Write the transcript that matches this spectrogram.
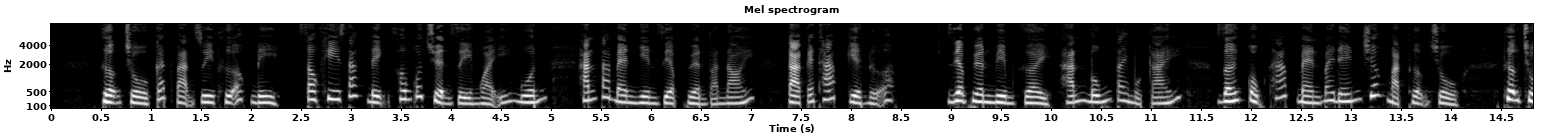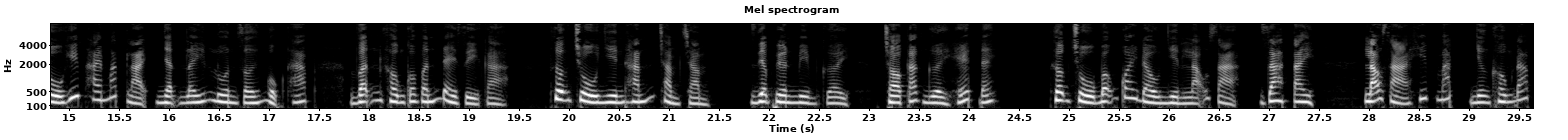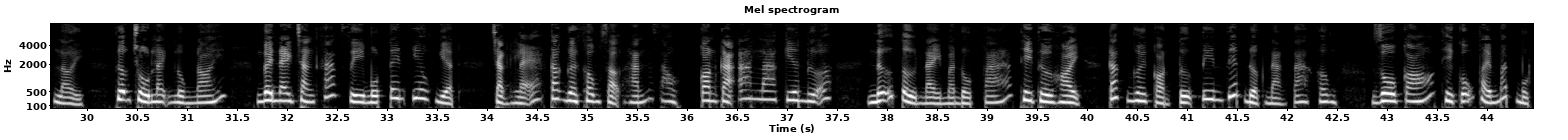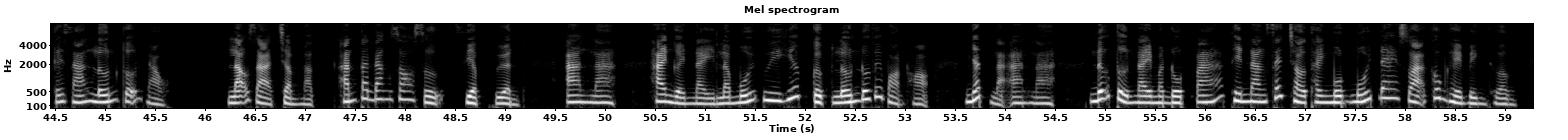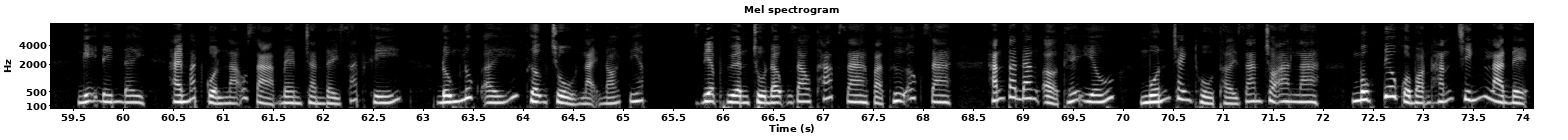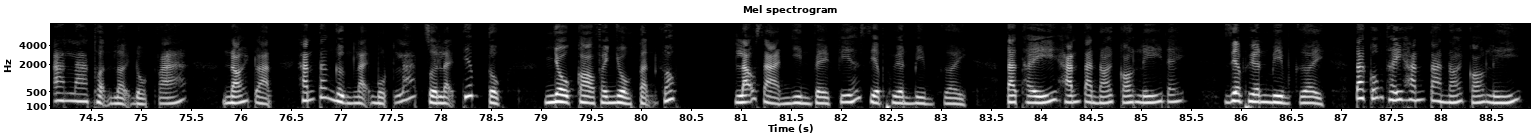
Thượng chủ cất vạn duy thư ốc đi. Sau khi xác định không có chuyện gì ngoài ý muốn, hắn ta bèn nhìn Diệp Huyền và nói, cả cái tháp kia nữa. Diệp Huyền mỉm cười, hắn búng tay một cái. Giới cục tháp bèn bay đến trước mặt thượng chủ. Thượng chủ híp hai mắt lại, nhận lấy luôn giới ngục tháp. Vẫn không có vấn đề gì cả. Thượng chủ nhìn hắn chằm chằm. Diệp Huyền mỉm cười, cho các người hết đấy. Thượng chủ bỗng quay đầu nhìn lão giả, ra tay. Lão giả híp mắt nhưng không đáp lời. Thượng chủ lạnh lùng nói, người này chẳng khác gì một tên yêu nghiệt. Chẳng lẽ các ngươi không sợ hắn sao? Còn cả A-la kia nữa. Nữ tử này mà đột phá thì thử hỏi các ngươi còn tự tin giết được nàng ta không? Dù có thì cũng phải mất một cái giá lớn cỡ nào. Lão già trầm mặc, hắn ta đang do dự, Diệp Huyền, A-la. Hai người này là mối uy hiếp cực lớn đối với bọn họ, nhất là A-la. Nữ tử này mà đột phá thì nàng sẽ trở thành một mối đe dọa không hề bình thường. Nghĩ đến đây, hai mắt của lão già bèn tràn đầy sát khí. Đúng lúc ấy, thượng chủ lại nói tiếp. Diệp Huyền chủ động giao tháp ra và thư ốc ra. Hắn ta đang ở thế yếu, muốn tranh thủ thời gian cho A-la. Mục tiêu của bọn hắn chính là để A-la thuận lợi đột phá. Nói đoạn, hắn ta ngừng lại một lát rồi lại tiếp tục. Nhổ cỏ phải nhổ tận gốc. Lão già nhìn về phía Diệp Huyền mỉm cười. Ta thấy hắn ta nói có lý đấy. Diệp Huyền mỉm cười. Ta cũng thấy hắn ta nói có lý.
